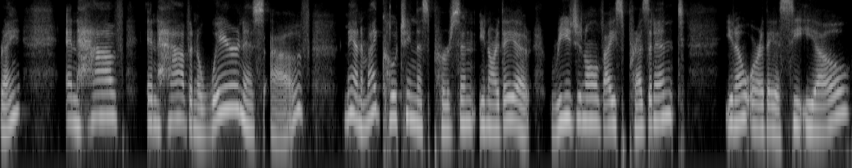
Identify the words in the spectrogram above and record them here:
right? And have and have an awareness of man am i coaching this person? You know are they a regional vice president you know or are they a ceo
